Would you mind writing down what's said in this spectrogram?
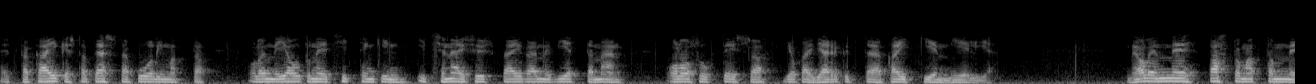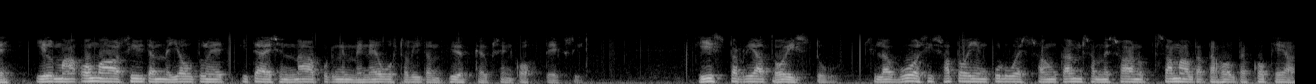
että kaikesta tästä huolimatta olemme joutuneet sittenkin itsenäisyyspäiväämme viettämään olosuhteissa, joka järkyttää kaikkien mieliä. Me olemme tahtomattamme ilman omaa syytämme joutuneet itäisen naapurimme Neuvostoliiton hyökkäyksen kohteeksi. Historia toistuu, sillä vuosisatojen kuluessa on kansamme saanut samalta taholta kokea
